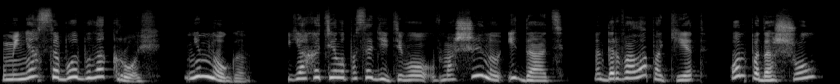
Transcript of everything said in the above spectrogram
«У меня с собой была кровь. Немного. Я хотела посадить его в машину и дать. Дорвала пакет. Он подошел.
